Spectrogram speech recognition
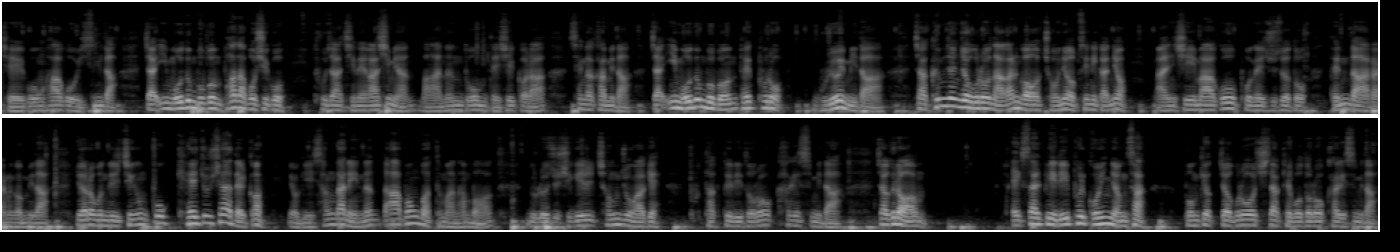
제공하고 있습니다. 자, 이 모든 부분 받아보시고 투자 진행하시면 많은 도움 되실 거라 생각합니다. 자, 이 모든 부분 100% 무료입니다. 자, 금전적으로 나가는 거 전혀 없으니까요. 안심하고 보내주셔도 된다라는 겁니다. 여러분들이 지금 꼭 해주셔야 될 건 여기 상단에 있는 따봉 버튼만 한번 눌러주시길 정중하게 부탁드리도록 하겠습니다. 자, 그럼 XRP 리플 코인 영상 본격적으로 시작해 보도록 하겠습니다.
